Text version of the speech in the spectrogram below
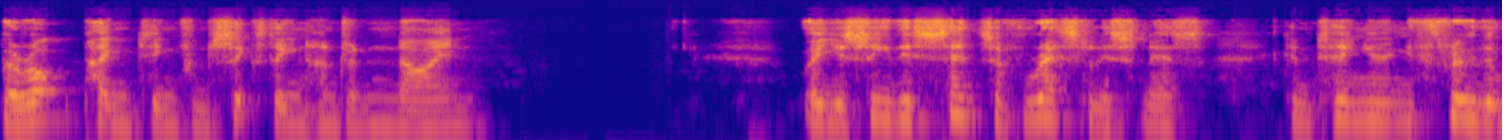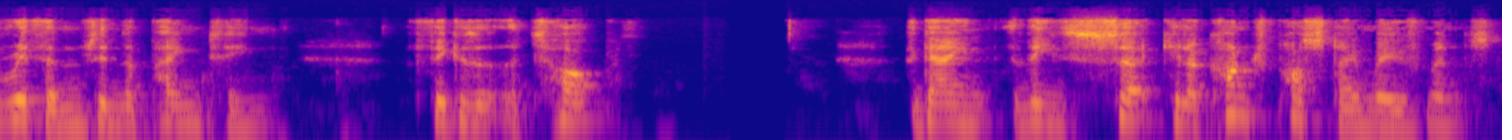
Baroque painting from 1609, where you see this sense of restlessness continuing through the rhythms in the painting. Figures at the top. Again, these circular contrapposto movements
